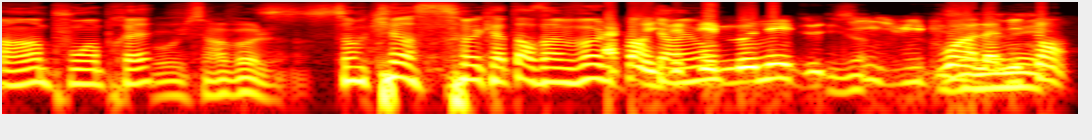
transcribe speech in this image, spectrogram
à un point près. Oui, c'est un vol. 115, 114, un vol. Attends, carrément. ils étaient menés de 18 points à la mi-temps.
